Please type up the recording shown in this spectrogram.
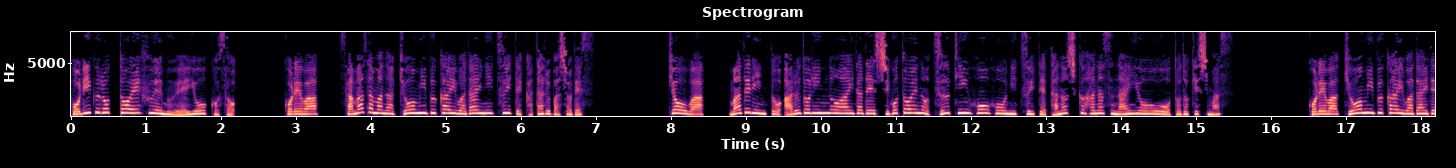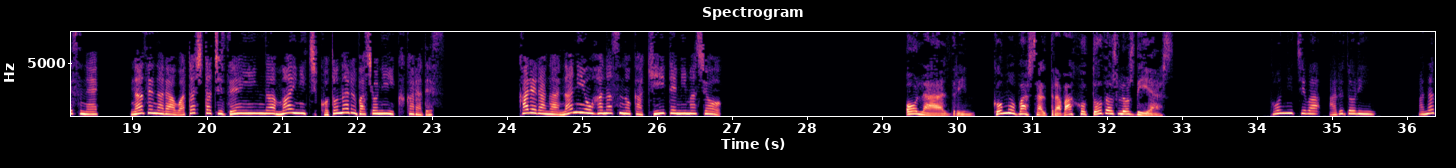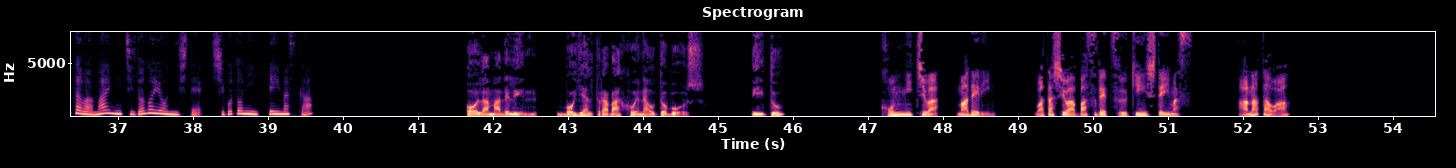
ポリグロット FM へようこそ。これは、様々な興味深い話題について語る場所です。今日は、マデリンとアルドリンの間で仕事への通勤方法について楽しく話す内容をお届けします。これは興味深い話題ですね。なぜなら私たち全員が毎日異なる場所に行くからです。彼らが何を話すのか聞いてみましょう。Hola Aldrin, ¿cómo vas al trabajo todos los días? こんにちは、アルドリン。あなたは毎日どのようにして仕事に行っていますか Hola Madeline, voy al trabajo en autobús. ¿Y tú? こんにちは、マデリン。私はバスで通勤しています。あなたは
